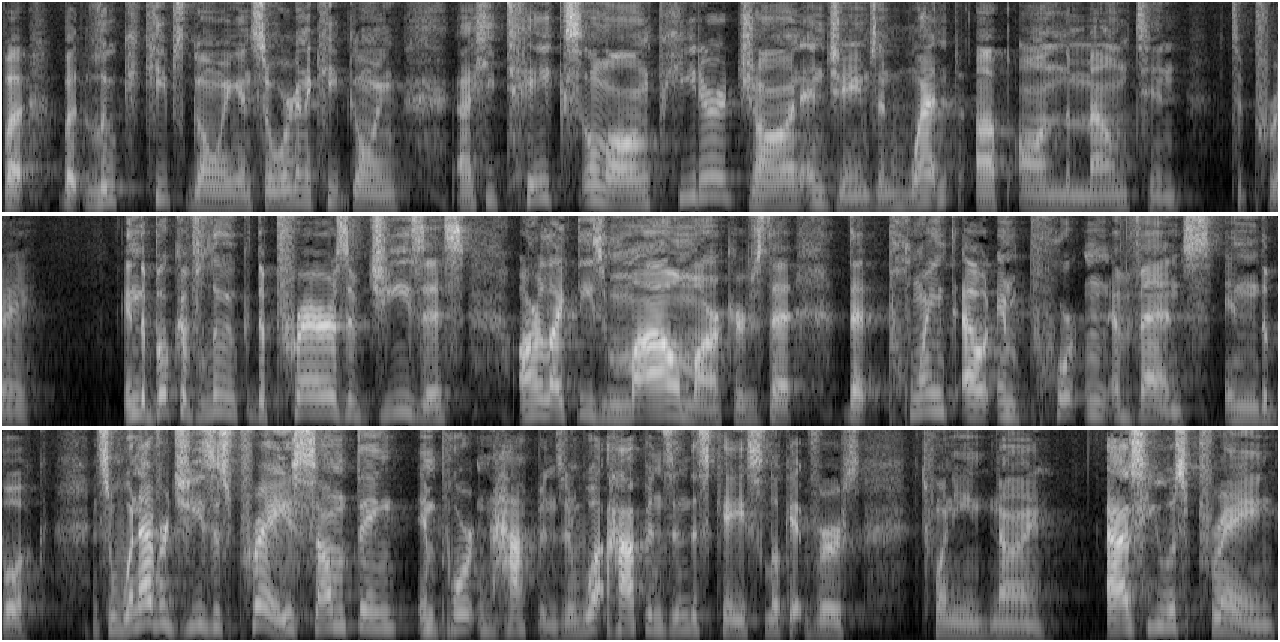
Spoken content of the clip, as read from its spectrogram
But, but Luke keeps going, and so we're going to keep going. Uh, he takes along Peter, John, and James and went up on the mountain to pray. In the book of Luke, the prayers of Jesus are like these mile markers that, that point out important events in the book. And so, whenever Jesus prays, something important happens. And what happens in this case, look at verse 29. As he was praying,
